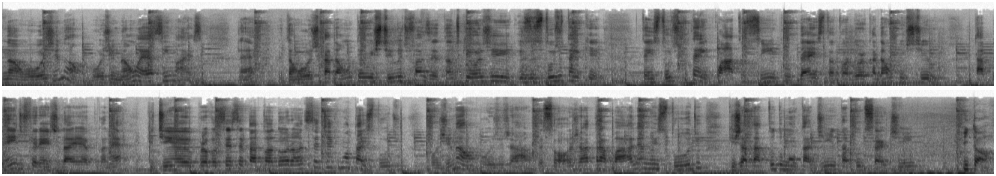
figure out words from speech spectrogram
Não, hoje não. Hoje não é assim mais. Né? Então hoje cada um tem um estilo de fazer. Tanto que hoje os estúdios têm que. Tem estúdios que tem 4, 5, 10 tatuador, cada um com estilo. Tá bem diferente da época, né? Que tinha, para você ser tatuador antes, você tinha que montar estúdio. Hoje não, hoje já o pessoal já trabalha no estúdio, que já tá tudo montadinho, tá tudo certinho. Então,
